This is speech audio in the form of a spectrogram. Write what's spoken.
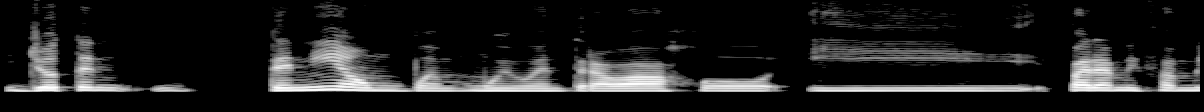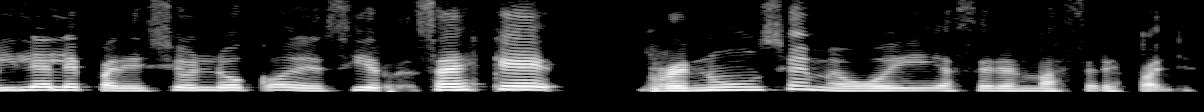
yo ten- tenía un buen, muy buen trabajo y para mi familia le pareció loco decir, ¿sabes qué? Renuncio y me voy a hacer el máster España.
